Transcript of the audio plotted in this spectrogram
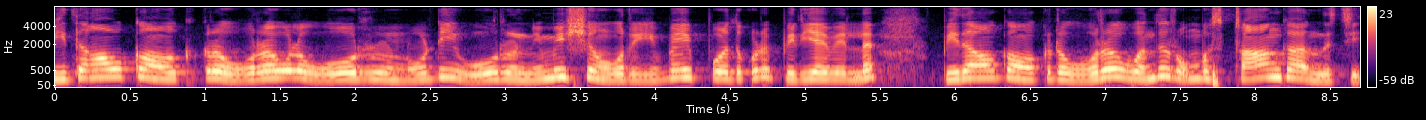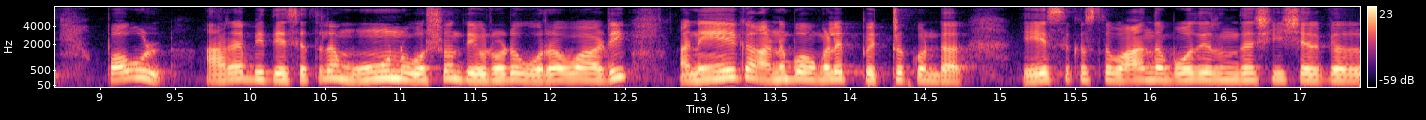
பிதாவுக்கும் அவருக்கு இருக்கிற உறவில் ஒரு நொடி ஒரு நிமிஷம் ஒரு இமைப்பொழுது கூட பிரியவே இல்லை. பிதாவுக்கும் அவர்கிட்ட உறவு வந்து ரொம்ப ஸ்ட்ராங்காக இருந்துச்சு. பவுல் அரபி தேசத்தில் மூணு வருஷம் தேவனோடு உறவாடி அநேக அனுபவங்களை பெற்றுக்கொண்டார். இயேசு கிறிஸ்து வாழ்ந்தபோது இருந்த சீஷர்கள்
